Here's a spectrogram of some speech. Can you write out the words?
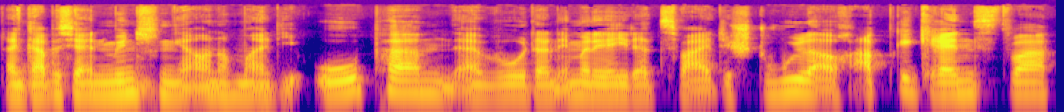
Dann gab es ja in München ja auch nochmal die Oper, äh, wo dann immer jeder zweite Stuhl auch abgegrenzt war.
